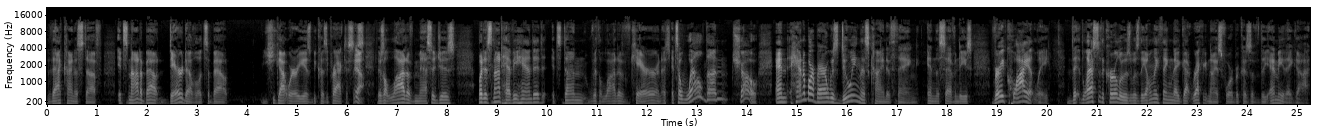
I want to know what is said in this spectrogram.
that kind of stuff it's not about daredevil it's about he got where he is because he practices Yeah. there's a lot of messages but it's not heavy handed. It's done with a lot of care, and it's, it's a well done show. And Hanna Barbera was doing this kind of thing in the 70s very quietly. The Last of the Curlews was the only thing they got recognized for because of the Emmy they got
